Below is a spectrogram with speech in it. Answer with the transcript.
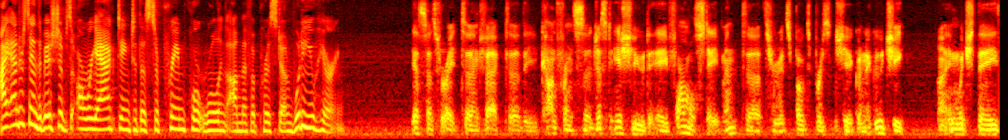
I understand the bishops are reacting to the Supreme Court ruling on mifepristone. What are you hearing? Yes, that's right. Uh, in fact, uh, the conference uh, just issued a formal statement uh, through its spokesperson, Chieko Noguchi, uh, in which they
